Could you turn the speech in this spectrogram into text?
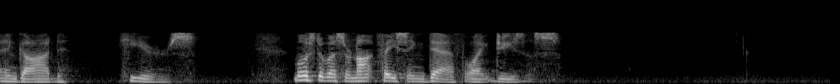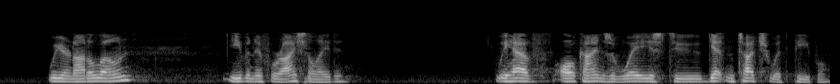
And God hears. Most of us are not facing death like Jesus. We are not alone, even if we're isolated. We have all kinds of ways to get in touch with people.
